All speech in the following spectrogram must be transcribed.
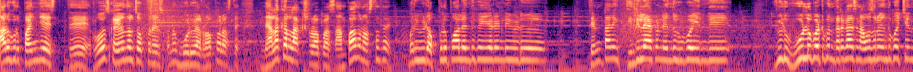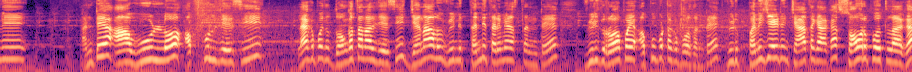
ఆరుగురు పని చేస్తే రోజుకి ఐదు వందల చొప్పున వేసుకున్న మూడు వేల రూపాయలు వస్తాయి. నెలకు లక్ష రూపాయల సంపాదన వస్తుంది. మరి వీడు అప్పుల పాలు ఎందుకు అయ్యాడండి వీడు? తినడానికి తిండి లేకుండా ఎందుకు పోయింది? వీడు ఊళ్ళు పట్టుకుని తిరగాల్సిన అవసరం ఎందుకు వచ్చింది? అంటే ఆ ఊళ్ళో అప్పులు చేసి లేకపోతే దొంగతనాలు చేసి జనాలు వీడిని తన్ని తరిమేస్తుంటే వీడికి రూపాయి అప్పు పుట్టకపోతుంటే వీడు పని చేయడం చేతగాక సోమరపోతులాగా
